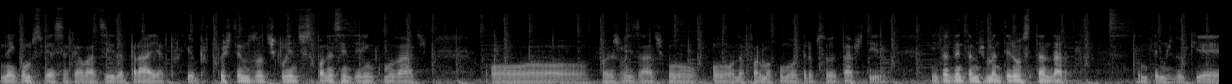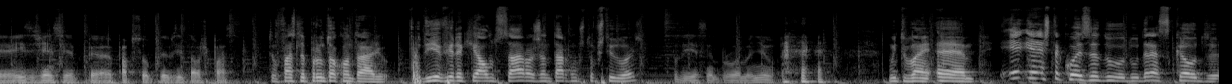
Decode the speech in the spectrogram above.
nem como se viesse acabado de sair da praia. Porquê? Porque depois temos outros clientes que se podem sentir incomodados ou fragilizados com, com, da forma como outra pessoa está vestida. Então tentamos manter um standard em termos do que é a exigência para a pessoa poder visitar o espaço. Então faço-lhe a pergunta ao contrário. Podia vir aqui almoçar ou jantar como estou vestido hoje? Podia, sem problema nenhum. Muito bem. Uh, esta coisa do, do dress code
